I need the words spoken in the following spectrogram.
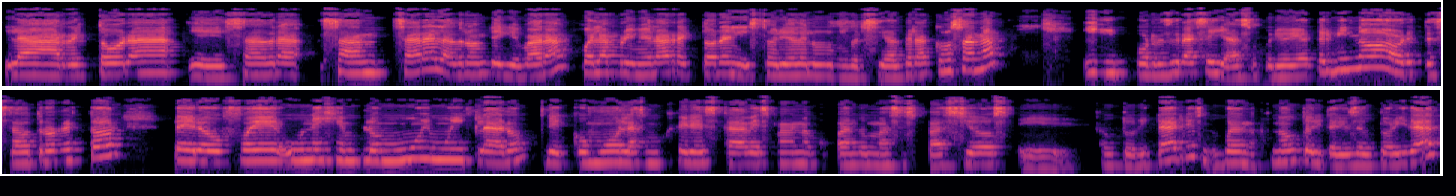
La rectora eh, Sara, Ladrón de Guevara fue la primera rectora en la historia de la Universidad Veracruzana y por desgracia ya su periodo ya terminó, ahorita está otro rector, pero fue un ejemplo muy, muy claro de cómo las mujeres cada vez van ocupando más espacios eh, autoritarios, bueno, no autoritarios de autoridad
